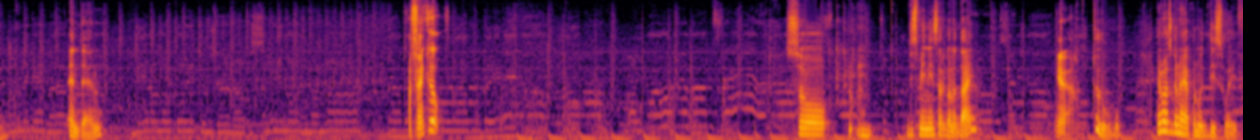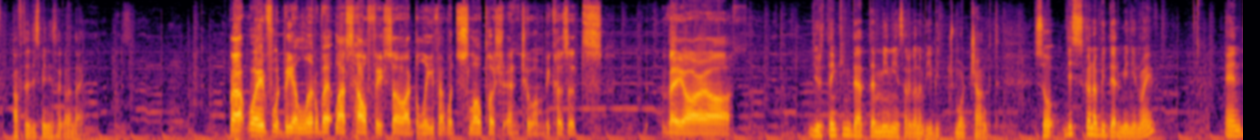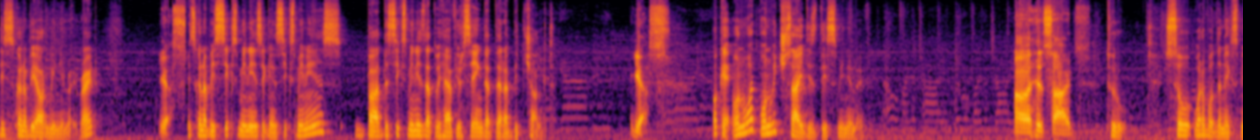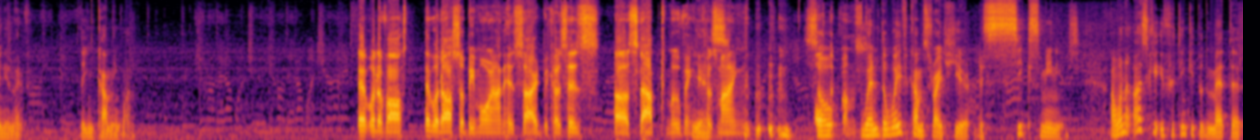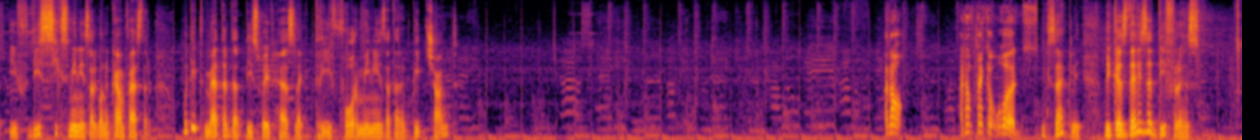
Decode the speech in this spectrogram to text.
And then, I think it. So, these minions are gonna die? Yeah. True. And what's gonna happen with this wave after these minions are gonna die? That wave would be a little bit less healthy, so I believe it would slow push into them because it's. They are. uh You're thinking that the minions are gonna be a bit more chunked. So this is gonna be their minion wave. And this is gonna be our minion wave, right? Yes. It's gonna be six minions against six minions, but the six minions that we have, you're saying that they're a bit chunked. Yes. Okay, on what on which side is this minion wave? Uh, his side. True. So what about the next minion wave? The incoming one. It would have all. It would also be more on his side because his uh stopped moving because mine. So when the wave comes right here, the six minions. I wanna ask you if you think it would matter if these six minions are gonna come faster. Would it matter that this wave has like three, four minions that are a bit chunked? I don't. I don't think it would. Exactly, because there is a difference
